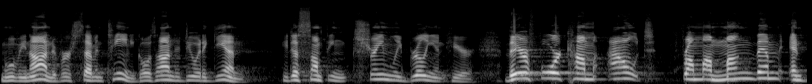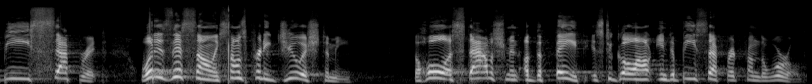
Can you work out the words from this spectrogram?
Moving on to verse 17, he goes on to do it again. He does something extremely brilliant here. Therefore, come out from among them and be separate. What does this sound like? Sounds pretty Jewish to me. The whole establishment of the faith is to go out and to be separate from the world.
